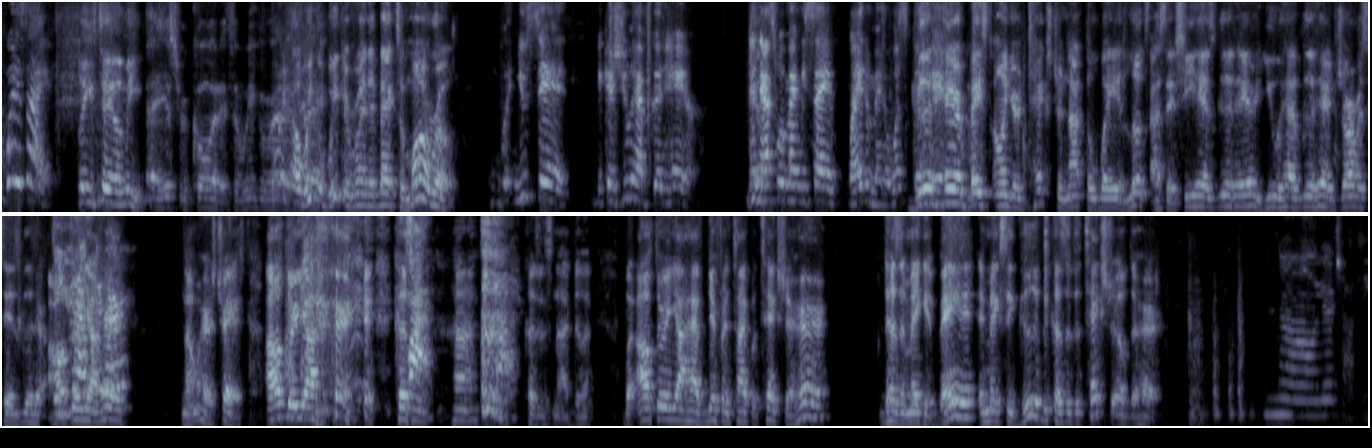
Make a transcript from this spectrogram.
What is that? Please tell me. Hey, it's recorded, so we can run it. Oh, we back. can we can run it back tomorrow. But you said because you have good hair. And Yeah. that's what made me say, wait a minute, what's good, Good hair based on your texture, not the way it looks. I said she has good hair. You have good hair. Jarvis has good hair. Do All three of y'all hair. hair? No, my hair's trash. All three of y'all hair. Cause it's, huh? Because it's not done. But all three of y'all have different type of texture hair. Doesn't make it bad. It makes it good because of the texture of the hair. No, you're talking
